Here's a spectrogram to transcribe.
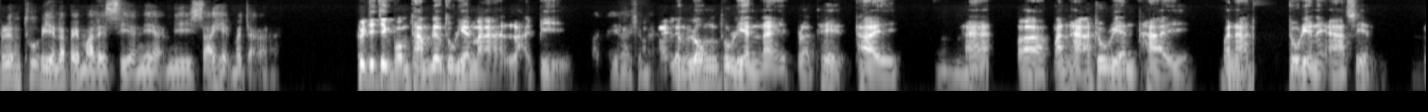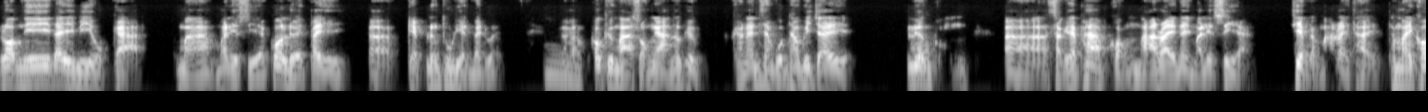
เรื่องทุเรียนแล้วไปมาเลเซียเนี่ยมีสาเหตุมาจากอะไร คือจริงๆ ผมทำเรื่องทุเรียนมาหลายปีหลายปีแล้วใช่ไหมเรื่องลงทุเรียนในประเทศไทยนะปัญหาทุเรียนไทย ปัญหาทุเรียนในอาเซียน รอบนี้ได้มีโอกาสมามาเลเซียก็เลยไปเก็บเรื่องทุเรียนไปด้วยก็คือมาสองงานก็คือขณะที่ผมทำวิจัยเรื่องของศักยภาพของหมาลัยในมาเลเซีย เทียบกับหมาลัยไทยทำไมเขา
